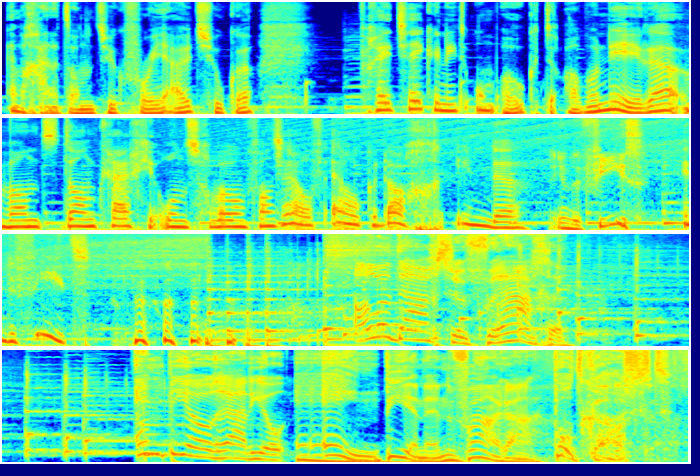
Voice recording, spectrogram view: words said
En we gaan het dan natuurlijk voor je uitzoeken. Vergeet zeker niet om ook te abonneren, want dan krijg je ons gewoon vanzelf elke dag in de, In de feed. in de feed. Alledaagse vragen. NPO Radio 1. BNN Vara podcast.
